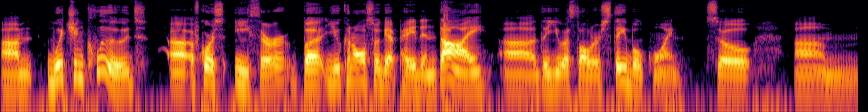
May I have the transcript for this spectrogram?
um, which include, uh, of course, Ether, but you can also get paid in DAI, uh, the US dollar stablecoin. So um,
